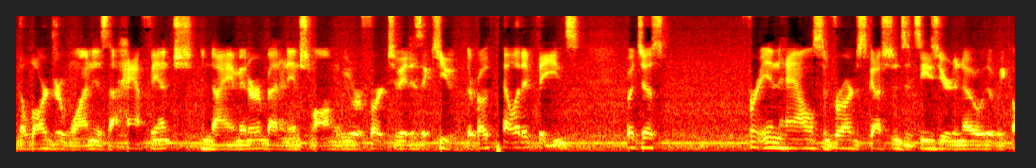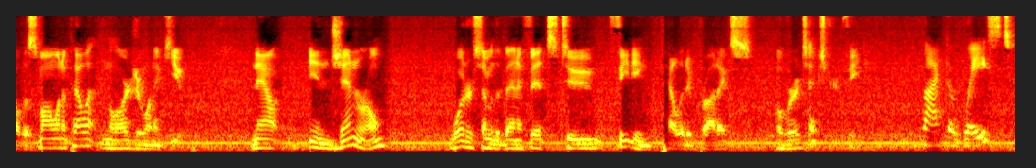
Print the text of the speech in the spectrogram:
the larger one is a half inch in diameter, about an inch long. We refer to it as a cube. They're both pelleted feeds, but just for in-house and for our discussions, it's easier to know that we call the small one a pellet and the larger one a cube. Now, in general, what are some of the benefits to feeding pelleted products over a textured feed? Lack of waste,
